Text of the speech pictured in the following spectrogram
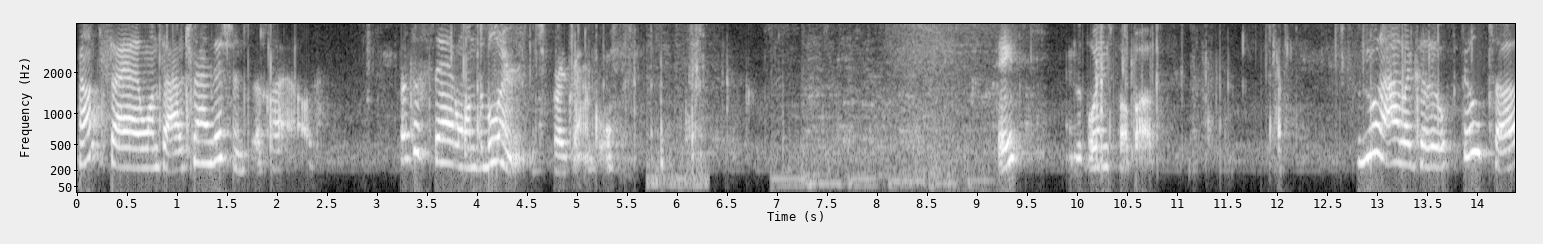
Now let's say I want to add a transition to the cloud. Let's just say I want the balloons, for example. See? And the balloons pop up. If you want to add like a little filter,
